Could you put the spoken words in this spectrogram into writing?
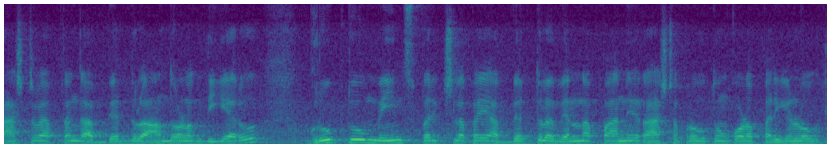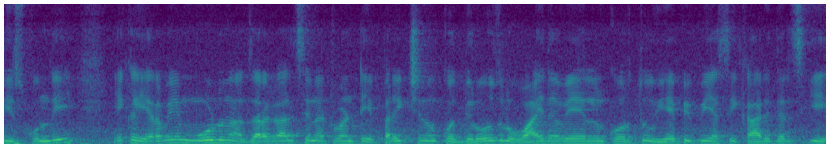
రాష్ట్ర వ్యాప్తంగా అభ్యర్థులు ఆందోళనకు దిగారు. గ్రూప్ టూ మెయిన్స్ పరీక్షలపై అభ్యర్థుల విన్నపాన్ని రాష్ట్ర ప్రభుత్వం కూడా పరిగణలోకి తీసుకుంది. ఇక ఇరవై మూడున జరగాల్సినటువంటి పరీక్షను కొద్ది రోజులు వాయిదా వేయాలని కోరుతూ ఏపీపీఎస్సీ కార్యదర్శికి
